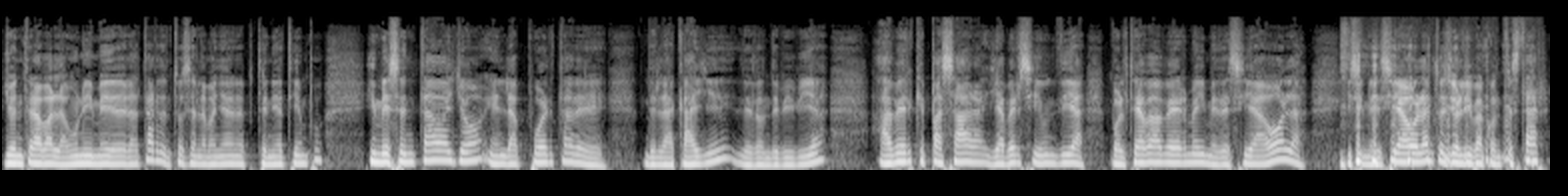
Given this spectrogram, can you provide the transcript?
yo entraba a la una y media de la tarde, entonces en la mañana tenía tiempo, y me sentaba yo en la puerta de, de la calle de donde vivía a ver qué pasara y a ver si un día volteaba a verme y me decía hola. Y si me decía hola, entonces yo le iba a contestar.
